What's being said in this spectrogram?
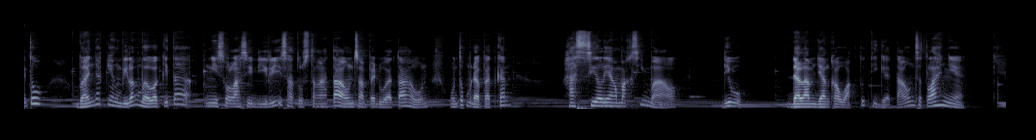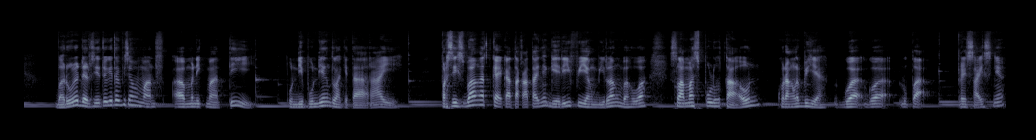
itu banyak yang bilang bahwa kita mengisolasi diri satu setengah tahun sampai dua tahun untuk mendapatkan hasil yang maksimal di dalam jangka waktu tiga tahun setelahnya. Barulah dari situ kita bisa uh, menikmati pundi-pundi yang telah kita raih. Persis banget kayak kata-katanya Gary V yang bilang bahwa selama 10 tahun kurang lebih ya, gua gua lupa precise-nya.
